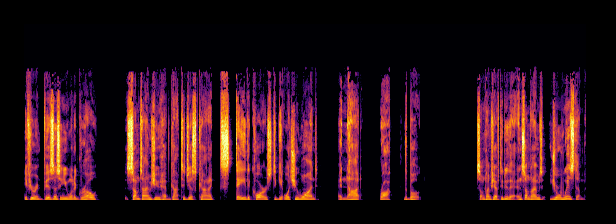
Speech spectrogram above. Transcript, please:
if you're in business and you want to grow, sometimes you have got to just kind of stay the course to get what you want and not rock the boat. Sometimes you have to do that. And sometimes your wisdom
